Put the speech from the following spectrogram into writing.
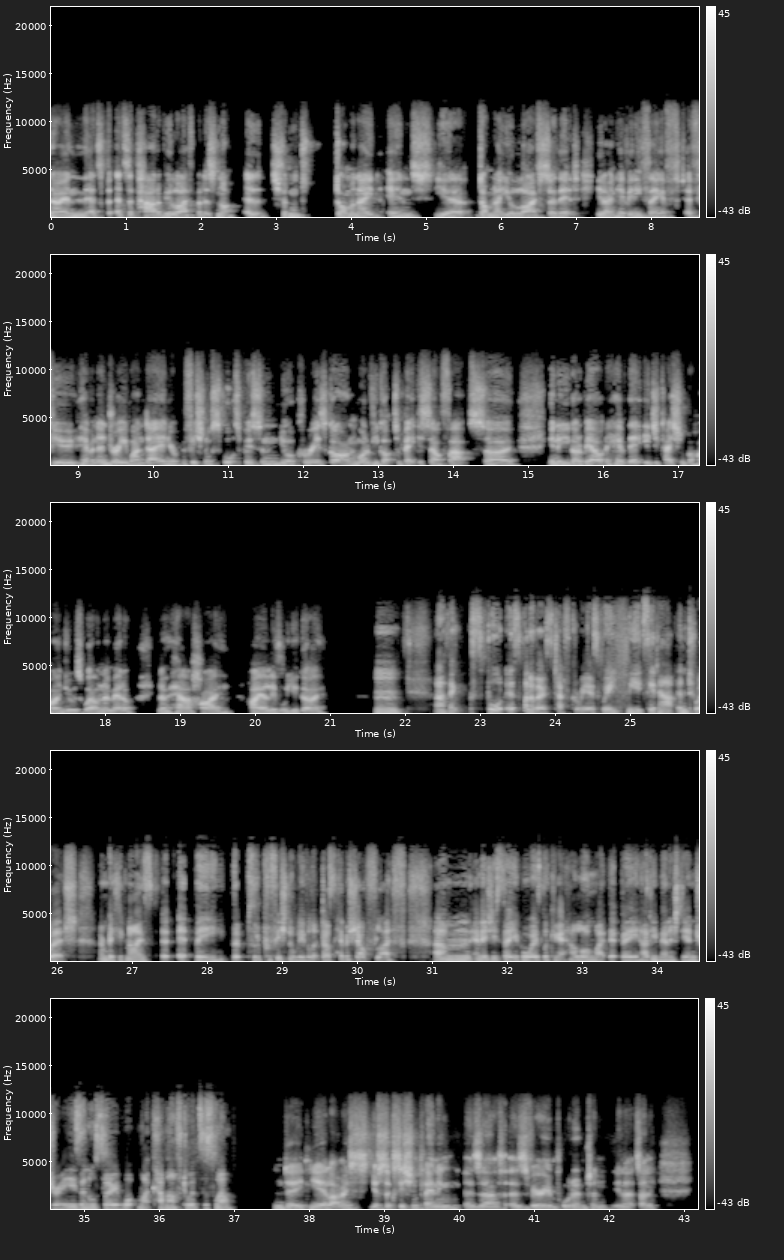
You know, and it's it's a part of your life, but it's not. It shouldn't dominate and yeah dominate your life so that you don't have anything. If if you have an injury one day and you're a professional sports person and your career's gone what have you got to back yourself up? So you know you've got to be able to have that education behind you as well no matter you know how high higher level you go Mm. I think sport is one of those tough careers where you set out into it and recognise at the, the sort of professional level it does have a shelf life. Um, and as you say, you're always looking at how long might that be, how do you manage the injuries, and also what might come afterwards as well. Indeed, yeah. Like I mean, your succession planning is uh, is very important, and you know it's only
